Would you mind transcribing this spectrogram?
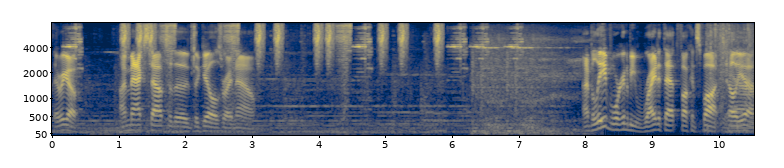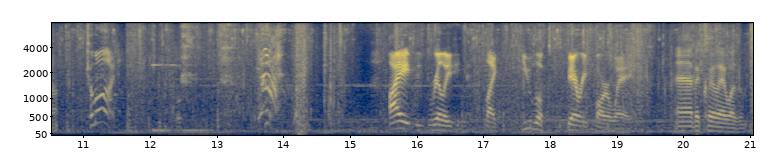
There we go. I'm maxed out to the, the gills right now. I believe we're gonna be right at that fucking spot. Hell yeah. Come on! I really, like, you looked very far away. Eh, but clearly I wasn't.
